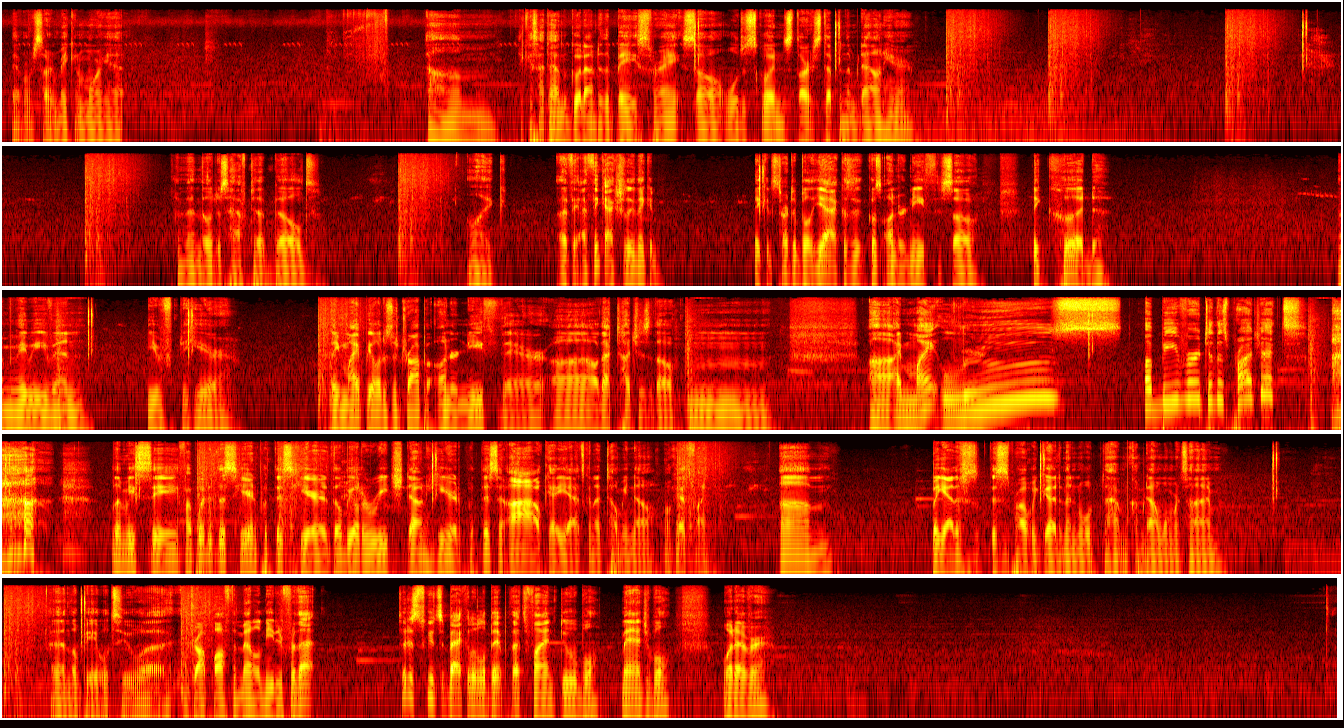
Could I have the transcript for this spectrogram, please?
They haven't started making more yet. Um, I guess I have to have them go down to the base, right? So we'll just go ahead and start stepping them down here. And then they'll just have to build like I think I think actually they could they could start to build yeah because it goes underneath so they could I mean maybe even even to here they might be able to drop it underneath there. Uh, oh, that touches though. Hmm. Uh, I might lose a beaver to this project. Let me see. If I put this here and put this here, they'll be able to reach down here to put this in. Ah, okay, yeah, it's gonna tell me no. Okay, that's fine. Um, but yeah, this is this is probably good, and then we'll have them come down one more time, and then they'll be able to uh, drop off the metal needed for that. So it just scoots it back a little bit, but that's fine, doable manageable, whatever.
